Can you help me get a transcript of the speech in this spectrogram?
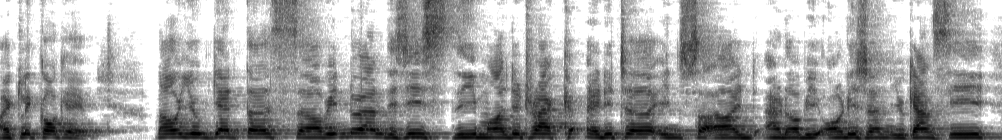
I click OK. Now you get this uh, window and this is the multi-track editor inside Adobe Audition. You can see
